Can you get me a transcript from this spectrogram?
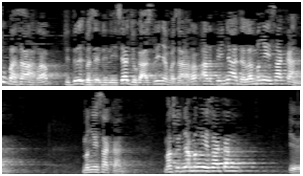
itu bahasa Arab, ditulis bahasa Indonesia juga aslinya bahasa Arab, artinya adalah mengisahkan. Mengisahkan. Maksudnya mengisahkan ya,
